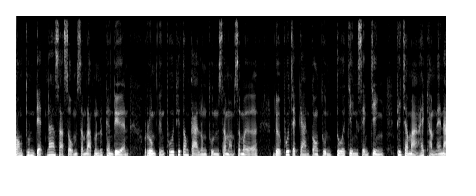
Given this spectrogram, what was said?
กองทุนเด็ดน่าสะสมสำหรับมนุษย์เงินเดือน รวมถึงผู้ที่ต้องการลงทุนสม่ำเสมอ โดยผู้จัดการกองทุนตัวจริงเสียงจริง ที่จะมาให้คำแนะน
